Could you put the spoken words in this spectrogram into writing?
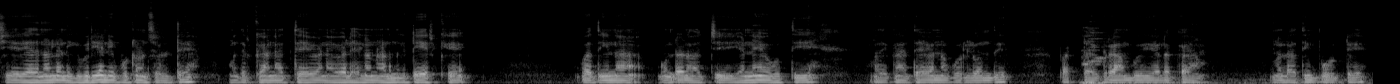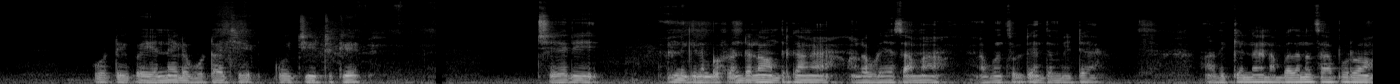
சரி அதனால் இன்றைக்கி பிரியாணி போட்டோன்னு சொல்லிட்டு அதற்கான தேவையான வேலையெல்லாம் நடந்துக்கிட்டே இருக்குது பார்த்திங்கன்னா குண்டான வச்சு எண்ணெயை ஊற்றி அதுக்கான தேவையான பொருள் வந்து பட்டை கிராம்பு ஏலக்காய் எல்லாத்தையும் போட்டு போட்டு இப்போ எண்ணெயில் போட்டாச்சு கொதிச்சிட்ருக்கு சரி இன்றைக்கி நம்ம ஃப்ரெண்டெல்லாம் வந்திருக்காங்க. நல்லபடியாக சாமான் அப்படின்னு சொல்லிட்டு என் தம்பிகிட்ட அதுக்கு என்ன நம்ம தானே சாப்பிட்றோம்.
